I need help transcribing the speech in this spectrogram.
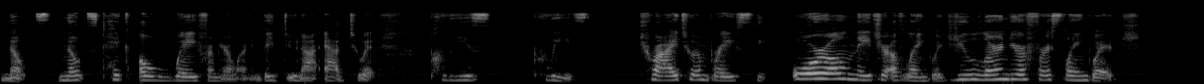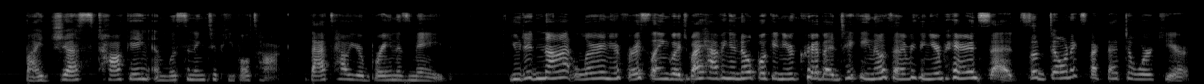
notes. Notes take away from your learning. They do not add to it. Please please try to embrace the oral nature of language. You learned your first language by just talking and listening to people talk. That's how your brain is made. You did not learn your first language by having a notebook in your crib and taking notes on everything your parents said. So don't expect that to work here.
